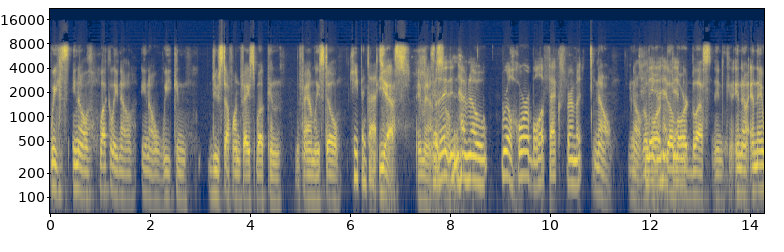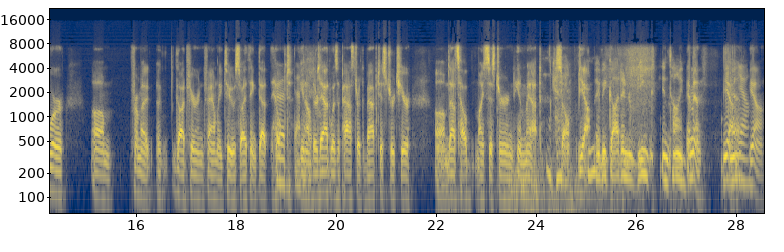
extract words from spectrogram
we you know luckily now you know we can do stuff on Facebook and the family still Keep in touch. yes, amen. So they didn't have no real horrible effects from it. No, no. The They Lord, the Lord blessed, and and, uh, and they were um, from a, a God fearing family too. So I think that helped. that you know, their dad was a pastor at the Baptist church here. Um, that's how my sister and him met. So yeah, Maybe God intervened in time. amen. Yeah, Yeah. yeah,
